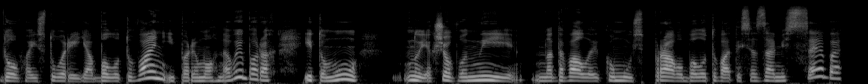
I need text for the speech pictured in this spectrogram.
довга історія балотувань і перемог на виборах, і тому, ну, якщо вони надавали комусь право балотуватися замість себе,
